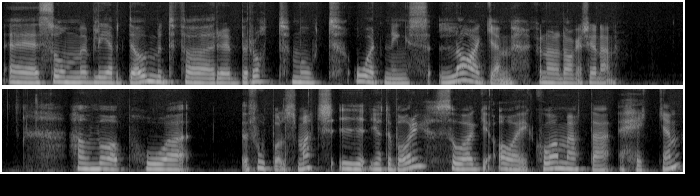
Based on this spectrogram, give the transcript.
Eh, som blev dömd för brott mot ordningslagen för några dagar sedan. Han var på fotbollsmatch i Göteborg, såg AIK möta Häcken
